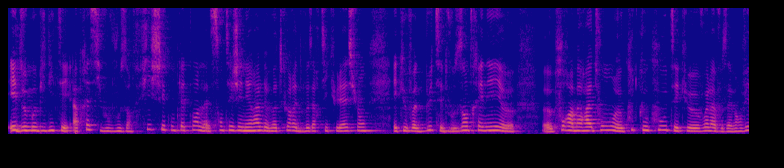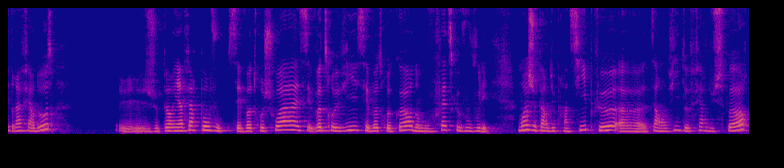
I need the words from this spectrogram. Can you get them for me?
et de mobilité. Après, si vous vous en fichez complètement de la santé générale de votre corps et de vos articulations, et que votre but c'est de vous entraîner euh, euh, pour un marathon coûte que coûte, et que voilà, vous avez envie de rien faire d'autre, je peux rien faire pour vous. C'est votre choix, c'est votre vie, c'est votre corps, donc vous faites ce que vous voulez. Moi, je pars du principe que euh, tu as envie de faire du sport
